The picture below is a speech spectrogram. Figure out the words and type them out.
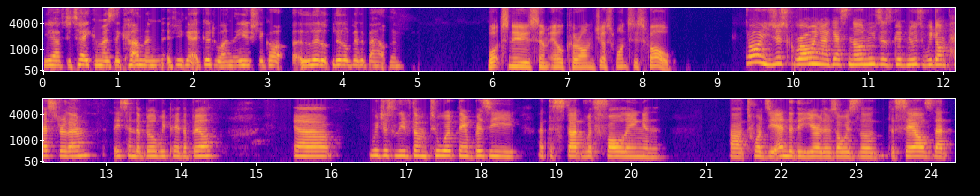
you have to take them as they come, and if you get a good one, they usually got a little little bit about them. What's news? Some Ilka on Just Once's foal. Oh, he's just growing. I guess no news is good news. We don't pester them. They send the bill, we pay the bill. Uh, we just leave them to it. They're busy at the stud with foaling and uh, towards the end of the year there's always the the sales that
